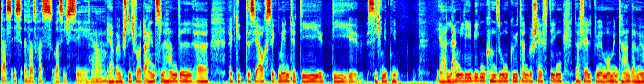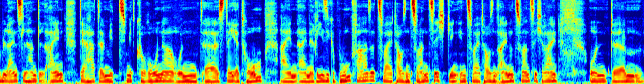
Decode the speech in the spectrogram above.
das ist etwas, was, was ich sehe. Ja. ja, beim Stichwort Einzelhandel äh, gibt es ja auch Segmente, die, die sich mit, mit ja, langlebigen Konsumgütern beschäftigen. Da fällt mir momentan der Möbeleinzelhandel ein. Der hatte mit, mit Corona und äh, Stay at Home ein, eine riesige Boomphase 2020, ging in 2021 rein. Und ähm,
